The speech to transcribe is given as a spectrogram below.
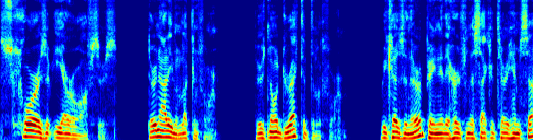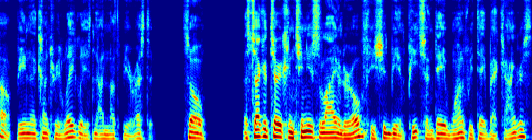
scores of ERO officers. They're not even looking for them. There's no directive to look for them because, in their opinion, they heard from the secretary himself being in the country legally is not enough to be arrested. So the secretary continues to lie under oath. He should be impeached on day one if we take back Congress.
